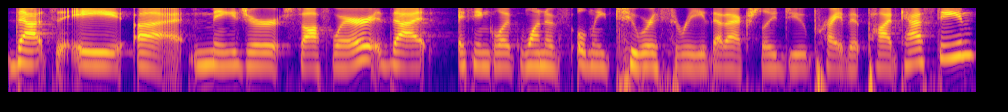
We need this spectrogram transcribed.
That's a uh, major software that I think like one of only two or three that actually do private podcasting.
